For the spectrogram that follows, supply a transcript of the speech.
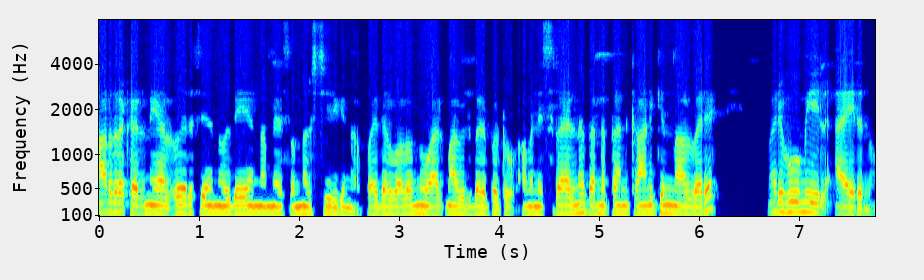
ആർദ്ര ഉയർച്ചയെന്ന് ഉയർത്തിയെന്ന ഉദയം നമ്മെ സന്ദർശിച്ചിരിക്കുന്നു. പൈതൽ വളർന്നു ആത്മാവിൽ ബലപ്പെട്ടു. അവൻ ഇസ്രായേലിന് തന്നെത്താൻ കാണിക്കുന്ന നാൾ വരെ മരുഭൂമിയിൽ ആയിരുന്നു.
